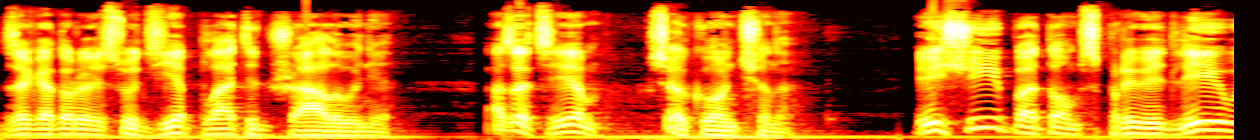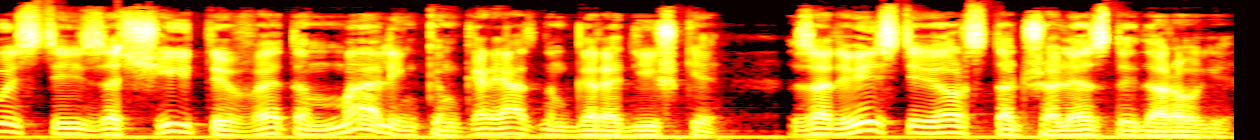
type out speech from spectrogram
за которые судье платит жалование, а затем все кончено. Ищи потом справедливости и защиты в этом маленьком грязном городишке за 200 верст от железной дороги.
